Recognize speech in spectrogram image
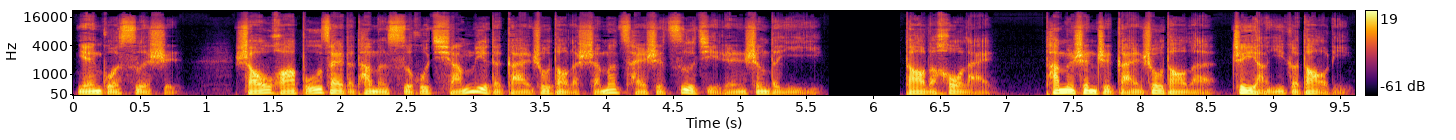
年过四十，韶华不再的他们，似乎强烈的感受到了什么才是自己人生的意义。到了后来。他们甚至感受到了这样一个道理：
